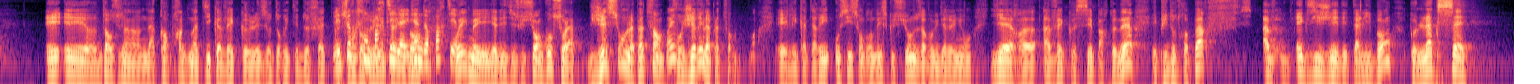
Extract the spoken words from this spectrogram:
Et, euh, dans un accord pragmatique avec euh, les autorités de fait. Les Turcs sont partis, là, ils viennent de repartir. Oui, mais il y a des discussions en cours sur la gestion de la plateforme. Il faut gérer la plateforme. Et les Qataris aussi sont en discussion. Nous avons eu des réunions hier euh, avec ces partenaires. Et puis d'autre part, exiger des talibans que l'accès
